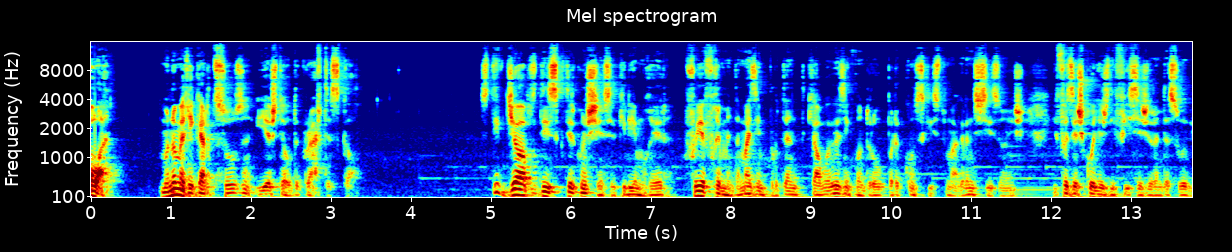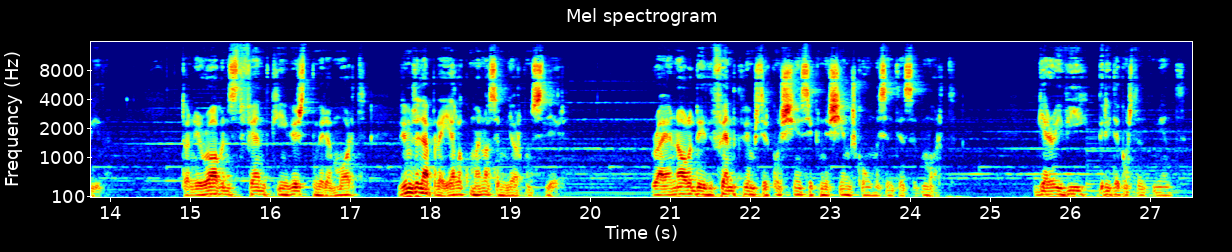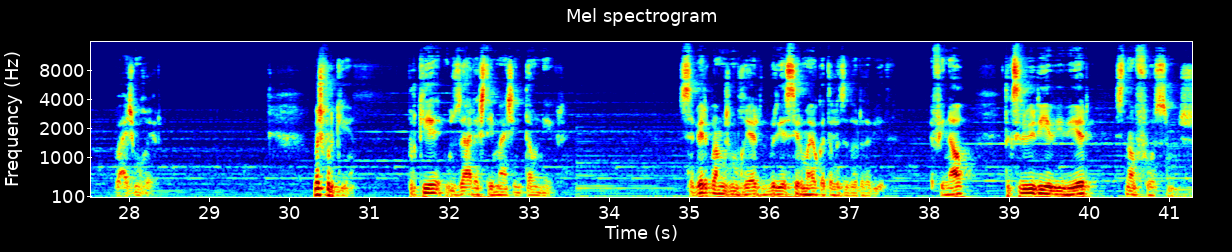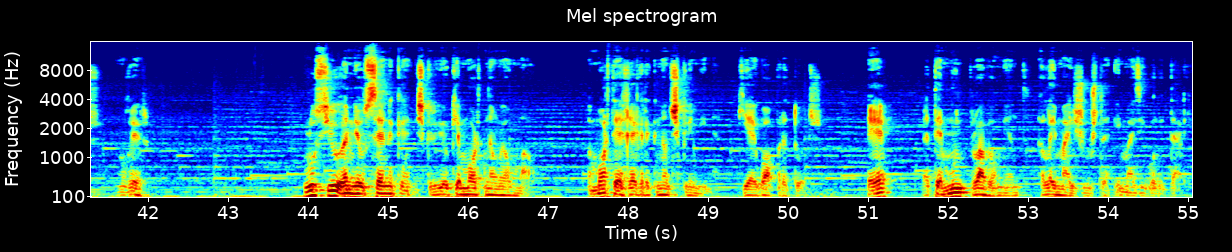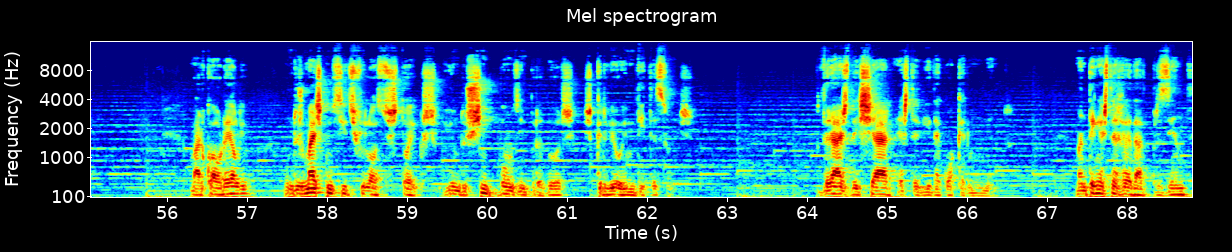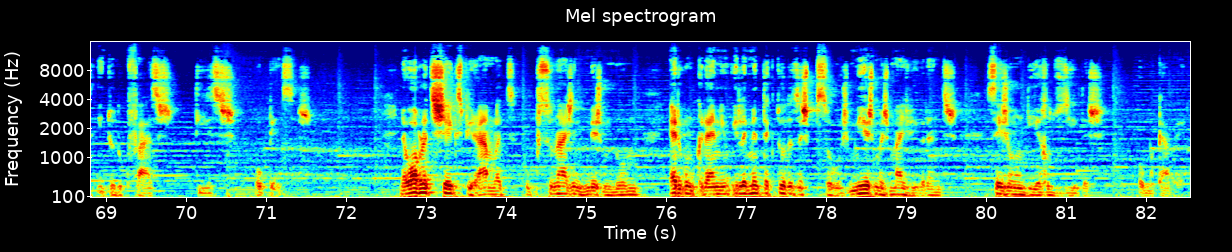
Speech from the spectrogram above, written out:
Olá, meu nome é Ricardo Souza e este é o The Crafted Skull. Steve Jobs disse que ter consciência de que iria morrer foi a ferramenta mais importante que alguma vez encontrou para que conseguisse tomar grandes decisões e fazer escolhas difíceis durante a sua vida. Tony Robbins defende que, em vez de temer a morte, devemos olhar para ela como a nossa melhor conselheira. Ryan Holiday defende que devemos ter consciência que nascemos com uma sentença de morte. Gary Vee grita constantemente: Vais morrer. Mas porquê? Porquê usar esta imagem tão negra? Saber que vamos morrer deveria ser o maior catalisador da vida. Afinal, de que serviria viver se não fôssemos morrer? Lúcio Aneu Seneca escreveu que a morte não é o mal. A morte é a regra que não discrimina, que é igual para todos. É, até muito provavelmente, a lei mais justa e mais igualitária. Marco Aurélio um dos mais conhecidos filósofos estoicos e um dos cinco bons imperadores, escreveu em Meditações: Poderás deixar esta vida a qualquer momento. Mantenha esta realidade presente em tudo o que fazes, dizes ou pensas. Na obra de Shakespeare Hamlet, o personagem do mesmo nome ergue um crânio e lamenta que todas as pessoas, mesmo as mais vibrantes, sejam um dia reduzidas ou macabras.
